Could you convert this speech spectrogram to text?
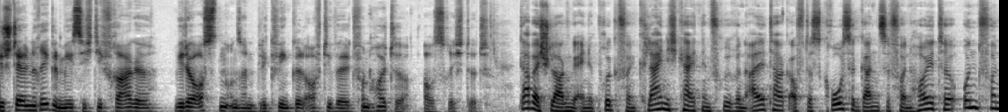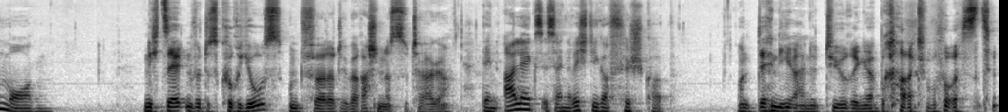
Wir stellen regelmäßig die Frage, wie der Osten unseren Blickwinkel auf die Welt von heute ausrichtet. Dabei schlagen wir eine Brücke von Kleinigkeiten im früheren Alltag auf das große Ganze von heute und von morgen. Nicht selten wird es kurios und fördert Überraschendes zutage. Denn Alex ist ein richtiger Fischkopf. Und Danny eine Thüringer Bratwurst.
